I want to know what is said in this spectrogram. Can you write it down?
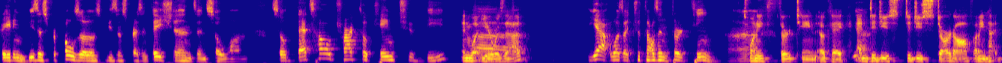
creating business proposals, business presentations, and so on. So that's how Trakto came to be. And what year was uh, that? Yeah, it was like 2013. Uh, 2013. Okay. Yeah. And did you did you start off? I mean,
